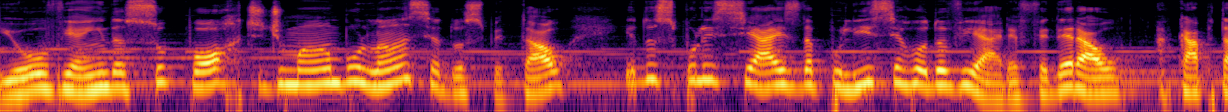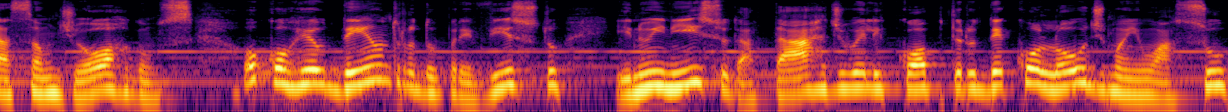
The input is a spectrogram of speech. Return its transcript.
E houve ainda suporte de uma ambulância do hospital e dos policiais da Polícia Rodoviária Federal. A captação de órgãos ocorreu dentro do previsto e no início da tarde o helicóptero decolou de Manhuaçu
